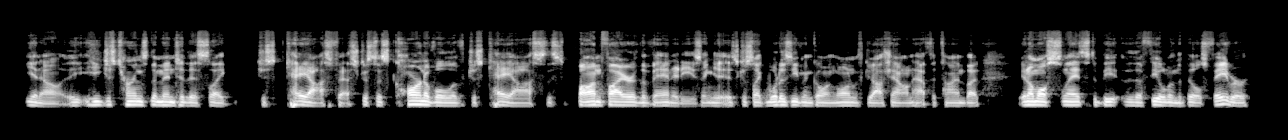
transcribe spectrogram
you know, he just turns them into this like just chaos fest, just this carnival of just chaos, this bonfire of the vanities, and it's just like what is even going on with Josh Allen half the time. But it almost slants to be the field in the Bills' favor.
